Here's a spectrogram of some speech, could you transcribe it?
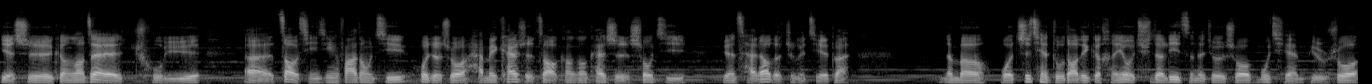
也是刚刚在处于呃造行星发动机，或者说还没开始造，刚刚开始收集。原材料的这个阶段，那么我之前读到的一个很有趣的例子呢，就是说目前比如说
